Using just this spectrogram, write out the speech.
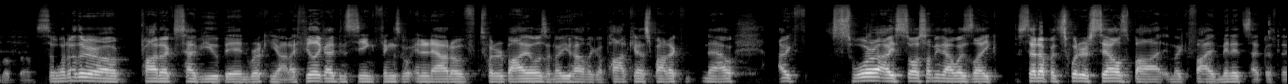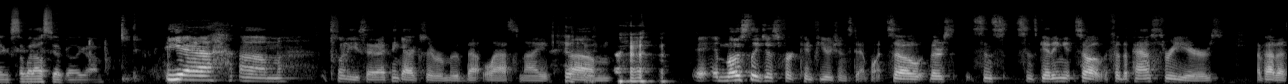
Love that. So, what other uh, products have you been working on? I feel like I've been seeing things go in and out of Twitter bios. I know you have like a podcast product now. I swore I saw something that was like set up a Twitter sales bot in like five minutes type of thing. So, what else do you have going on? Yeah, um, it's funny you say that. I think I actually removed that last night. Um, it, mostly just for confusion standpoint. So there's since since getting it. So for the past three years, I've had a,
